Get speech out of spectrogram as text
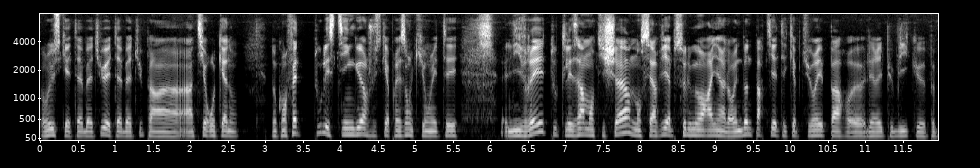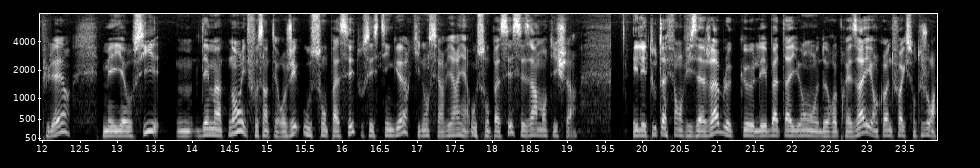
russe qui a été abattu a été abattu par un, tir au canon. Donc en fait tous les Stingers jusqu'à présent qui ont été livrés, toutes les armes anti-chars n'ont servi absolument à rien. Alors une bonne partie a été capturée par euh, les républiques euh, populaires, mais il y a aussi dès maintenant il faut s'interroger où sont passés tous ces Stingers qui n'ont servi à rien, où sont passées ces armes anti-chars? Il est tout à fait envisageable que les bataillons de représailles, encore une fois, qui sont toujours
